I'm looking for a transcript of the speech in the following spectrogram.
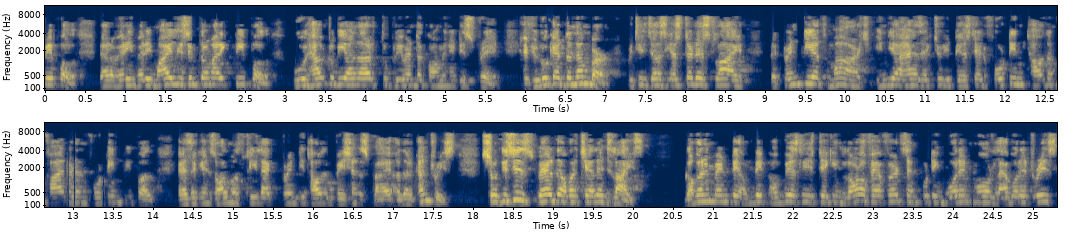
people. There are very, very mildly symptomatic people who have to be unearthed to prevent the community spread. If you look at the number, which is just yesterday's slide, the 20th March, India has actually tested 14,514 people as against almost 3 lakh 20,000 patients by other countries. So this is where the, our challenge lies. Government obviously is taking a lot of efforts and putting more and more laboratories.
